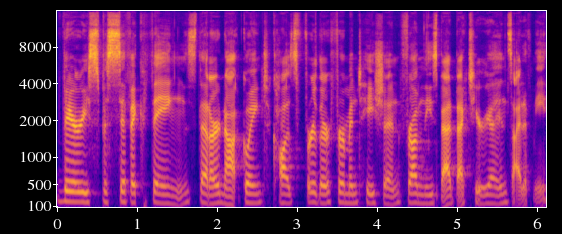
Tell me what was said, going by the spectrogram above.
very specific things that are not going to cause further fermentation from these bad bacteria inside of me.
